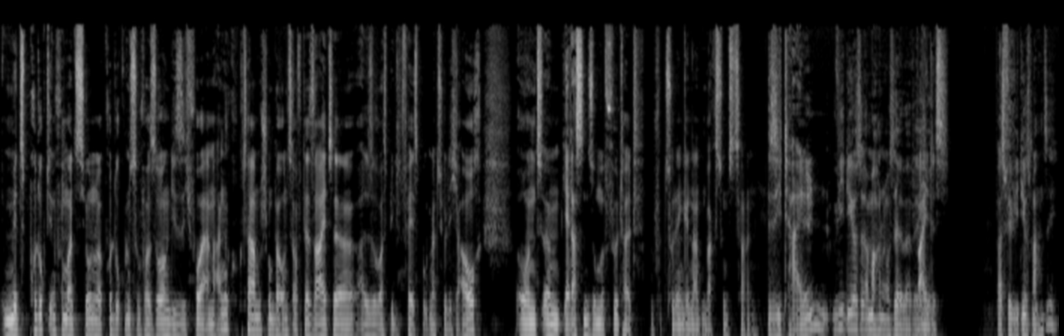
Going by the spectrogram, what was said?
mit Produktinformationen oder Produkten zu versorgen, die Sie sich vorher einmal angeguckt haben, schon bei uns auf der Seite. Also sowas bietet Facebook natürlich auch. Und ähm, ja, das in Summe führt halt zu den genannten Wachstumszahlen. Sie teilen Videos oder machen auch selber welche? Beides. Was für Videos machen Sie?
